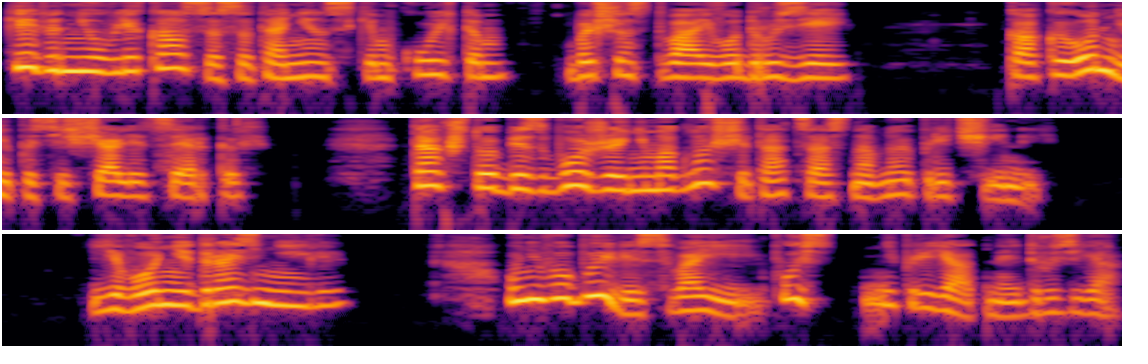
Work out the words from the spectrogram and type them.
Кевин не увлекался сатанинским культом большинства его друзей, как и он не посещали церковь, так что безбожие не могло считаться основной причиной. Его не дразнили. У него были свои, пусть неприятные друзья,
